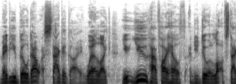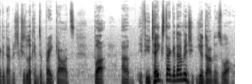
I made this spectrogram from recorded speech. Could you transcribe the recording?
maybe you build out a stagger guy where like you you have high health and you do a lot of stagger damage because you're looking to break guards, but um, if you take stagger damage, you're done as well,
